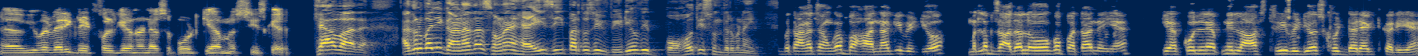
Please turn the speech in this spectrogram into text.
वी वर वेरी ग्रेटफुल कि उन्होंने सपोर्ट किया हमें उस चीज के ਕੀ ਬਾਤ ਹੈ ਅਕੁਲ ਭਾਜੀ ਗਾਣਾ ਤਾਂ ਸੋਹਣਾ ਹੈ ਹੀ ਸੀ ਪਰ ਤੁਸੀਂ ਵੀਡੀਓ ਵੀ ਬਹੁਤ ਹੀ ਸੁੰਦਰ ਬਣਾਈ बताना चाहूंगा बहाना की वीडियो मतलब ज्यादा लोगों को पता नहीं है कि अकुल ने अपनी लास्ट थ्री वीडियोस खुद डायरेक्ट करी है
